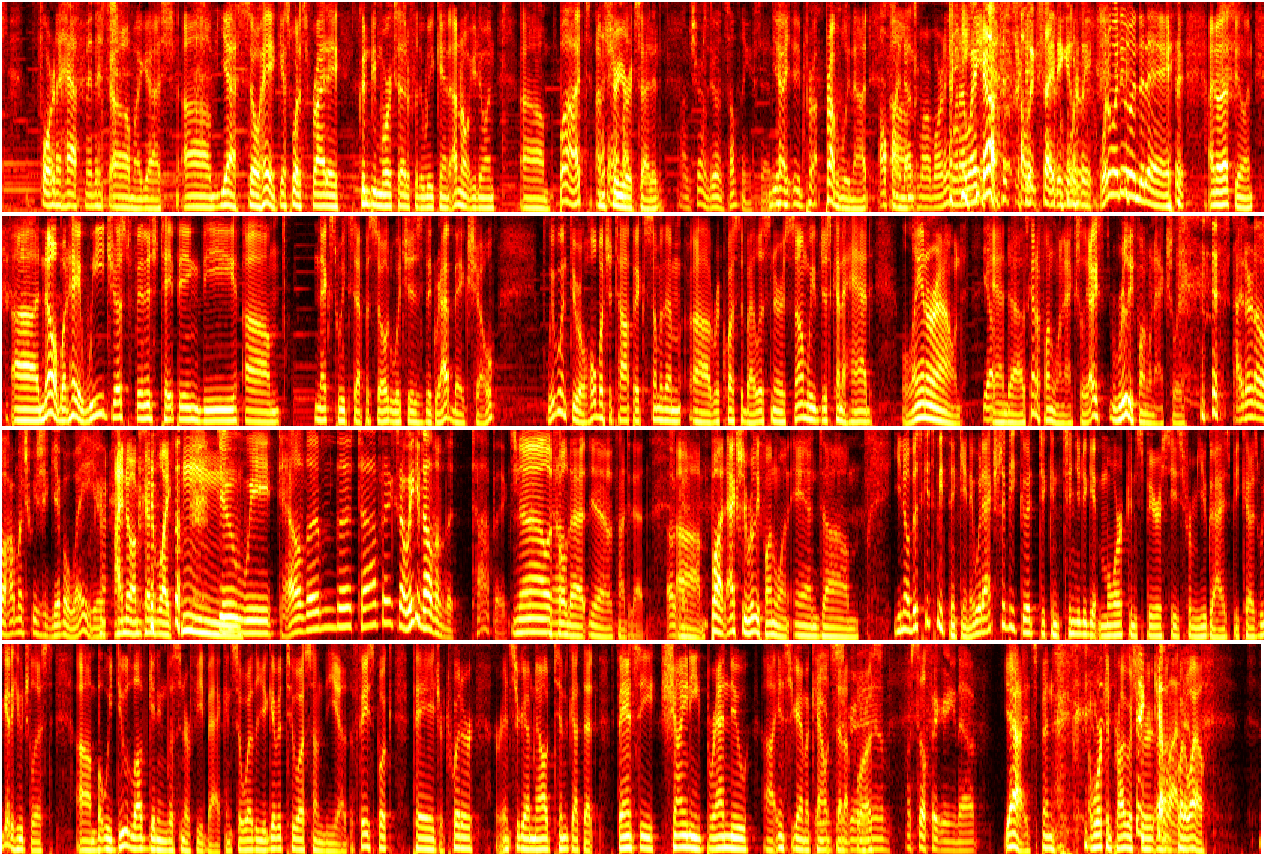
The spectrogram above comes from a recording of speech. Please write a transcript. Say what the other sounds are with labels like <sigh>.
four and a half minutes. Oh my gosh. Um, yes. So hey, guess what? It's Friday. Couldn't be more excited for the weekend. I don't know what you're doing, um, but I'm What sure you're I excited. I'm sure I'm doing something exciting. Yeah, it, pro- probably not. I'll find Um, out tomorrow morning when <laughs> I wake up. It's how exciting it'll be. What am I doing today? <laughs> I know that feeling. Uh, no, but hey, we just finished taping the um, next week's episode, which is the Grab Bag Show. We went through a whole bunch of topics. Some of them uh, requested by listeners. Some we've just kind of had laying around. Yep. And uh, it was kind of fun one actually. I really fun one actually. <laughs> It's, I don't know how much we should give away here. <laughs> I know I'm kind of like, <laughs> hmm. Do we tell them the topics? No, we can tell them the topics. No, let's hold that. Yeah, let's not do that. Okay. Uh, but actually, really fun one. And, um, you know, this gets me thinking. It would actually be good to continue to get more conspiracies from you guys because we get a huge list. Um, but we do love getting listener feedback. And so whether you give it to us on the uh, the Facebook page or Twitter or Instagram now, Tim's got that fancy, shiny, brand new uh, Instagram account set up for us. I'm still figuring it out. Yeah, it's been a work in progress <laughs> for uh, quite a while.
